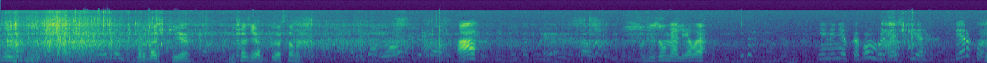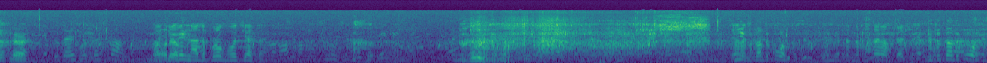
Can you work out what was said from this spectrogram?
в бардачке. Ну, сейчас я достану все. А? Внизу у меня левая. Не-не-не, в каком бардачке? Сверху? Да. Туда еще достану. Ну, Вот теперь надо пробовать это. Булька. Нет, тут надо корпус. я метр на полтора дальше. Да тут надо корпус.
